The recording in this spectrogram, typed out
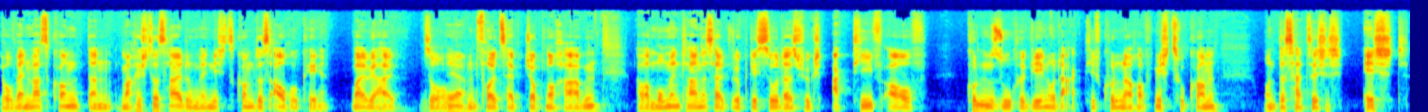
jo, wenn was kommt, dann mache ich das halt und wenn nichts kommt, ist auch okay, weil wir halt so Ja. einen Vollzeitjob noch haben. Aber momentan ist halt wirklich so, dass ich wirklich aktiv auf Kundensuche gehen oder aktiv Kunden auch auf mich zukommen. Und das hat sich echt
